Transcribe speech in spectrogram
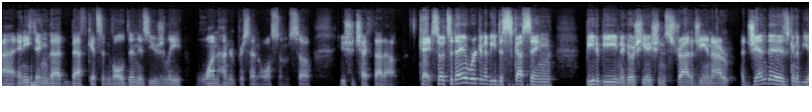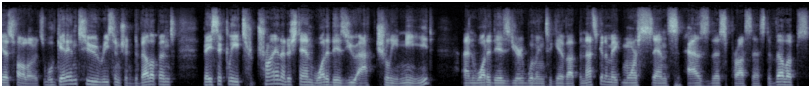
Uh, anything that Beth gets involved in is usually 100% awesome. So you should check that out. Okay, so today we're going to be discussing B2B negotiation strategy. And our agenda is going to be as follows we'll get into research and development, basically, to try and understand what it is you actually need and what it is you're willing to give up. And that's going to make more sense as this process develops.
